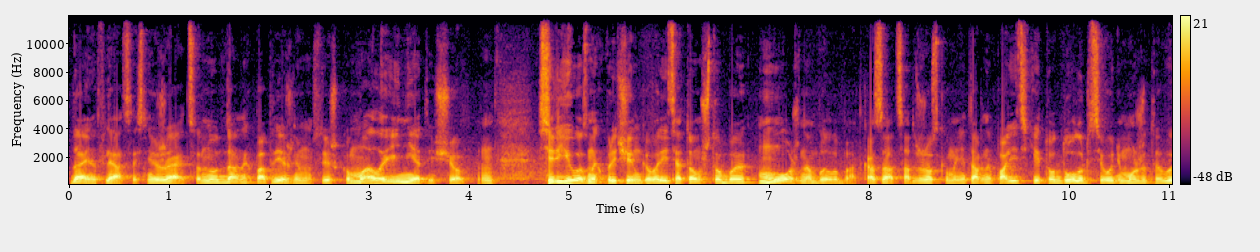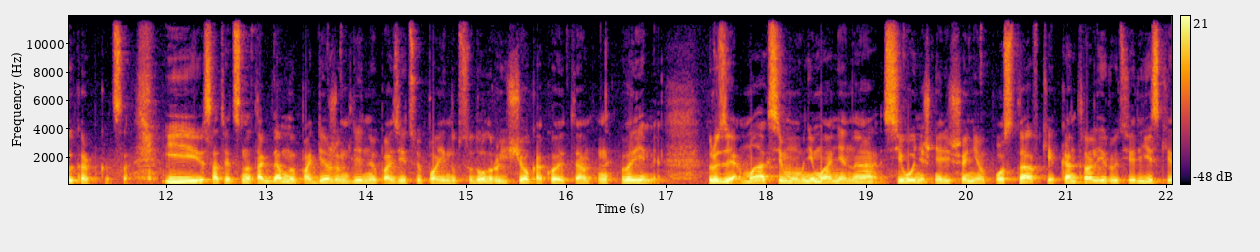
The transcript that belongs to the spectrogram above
да, инфляция снижается, но данных по-прежнему слишком мало и нет еще серьезных причин говорить о том, чтобы можно было бы отказаться от жесткой монетарной политики, то доллар сегодня может выкарабкаться. И, соответственно, тогда мы поддержим длинную позицию по индексу доллара еще какое-то время. Друзья, максимум внимания на сегодняшнее решение по ставке. Контролируйте риски,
